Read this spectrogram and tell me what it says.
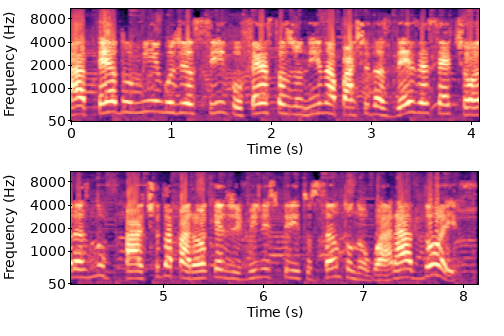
Até domingo, dia 5, festa junina a partir das 17 horas no pátio da Paróquia Divino Espírito Santo, no Guará 2.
